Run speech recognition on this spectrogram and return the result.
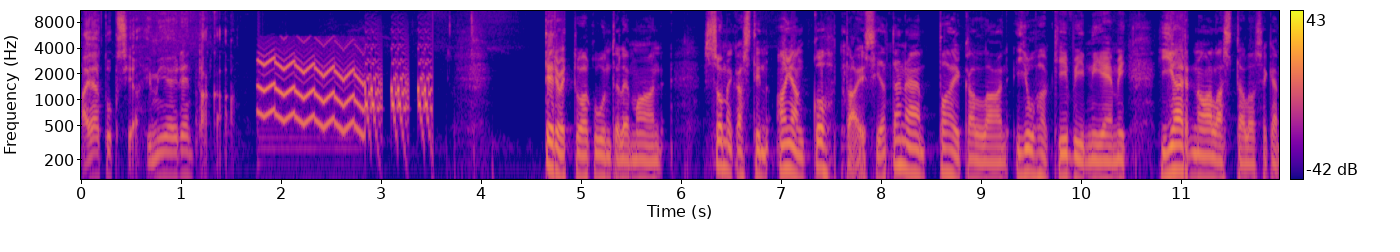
Ajatuksia hymiöiden takaa. Tervetuloa kuuntelemaan Somekastin ajankohtaisia. Tänään paikallaan Juha Kiviniemi, Jarno Alastalo sekä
